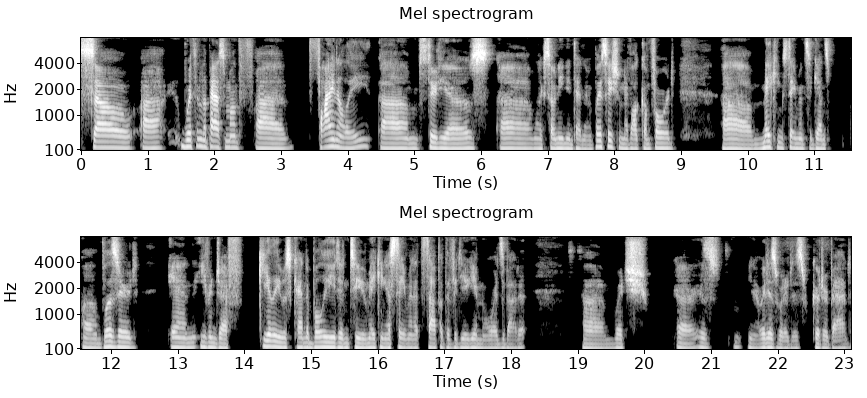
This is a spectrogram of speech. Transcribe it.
So uh, within the past month, uh, finally, um, studios uh, like Sony, Nintendo, and PlayStation have all come forward um, making statements against uh, Blizzard, and even Geoff Keighley was kind of bullied into making a statement at the top of the video game awards about it, um, which uh, is you know it is what it is, good or bad.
